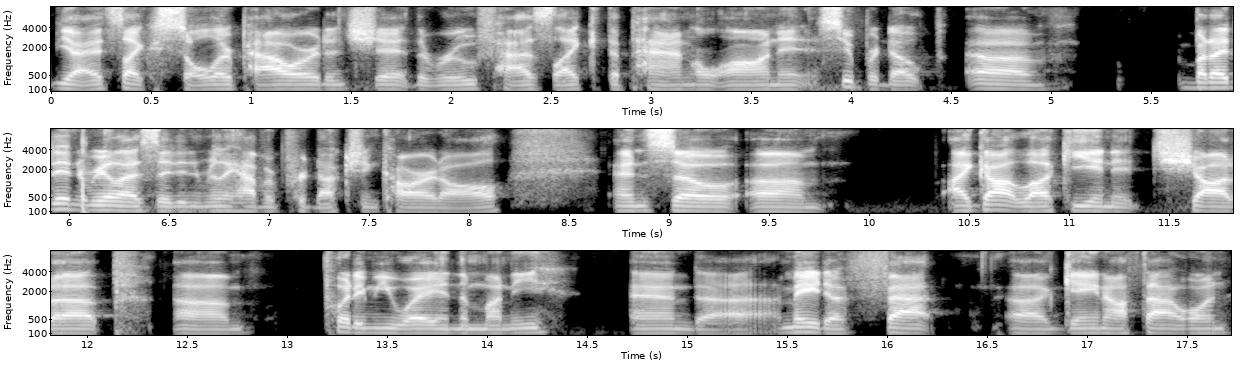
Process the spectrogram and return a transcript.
yeah it's like solar powered and shit. The roof has like the panel on it. It's super dope. Um but i didn't realize they didn't really have a production car at all. And so um i got lucky and it shot up um putting me way in the money. And uh, i made a fat uh, gain off that one.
